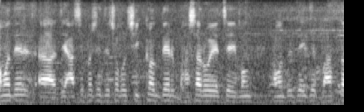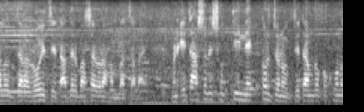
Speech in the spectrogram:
আমাদের যে আশেপাশে যে সকল শিক্ষকদের ভাষা রয়েছে এবং আমাদের যে যে বাস চালক যারা রয়েছে, তাদের বাসায় ওরা হামলা চালায়। মানে এটা আসলে সত্যিই নেক্করজনক যেটা আমরা কখনো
